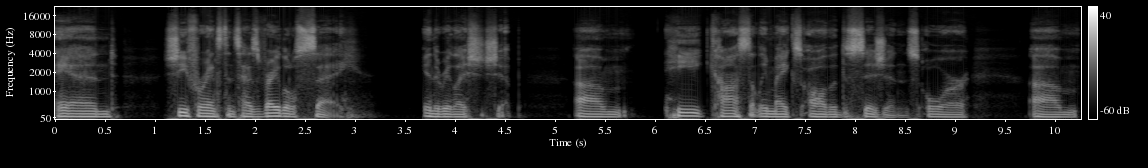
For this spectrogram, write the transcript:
and she, for instance, has very little say in the relationship, um, he constantly makes all the decisions or um,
